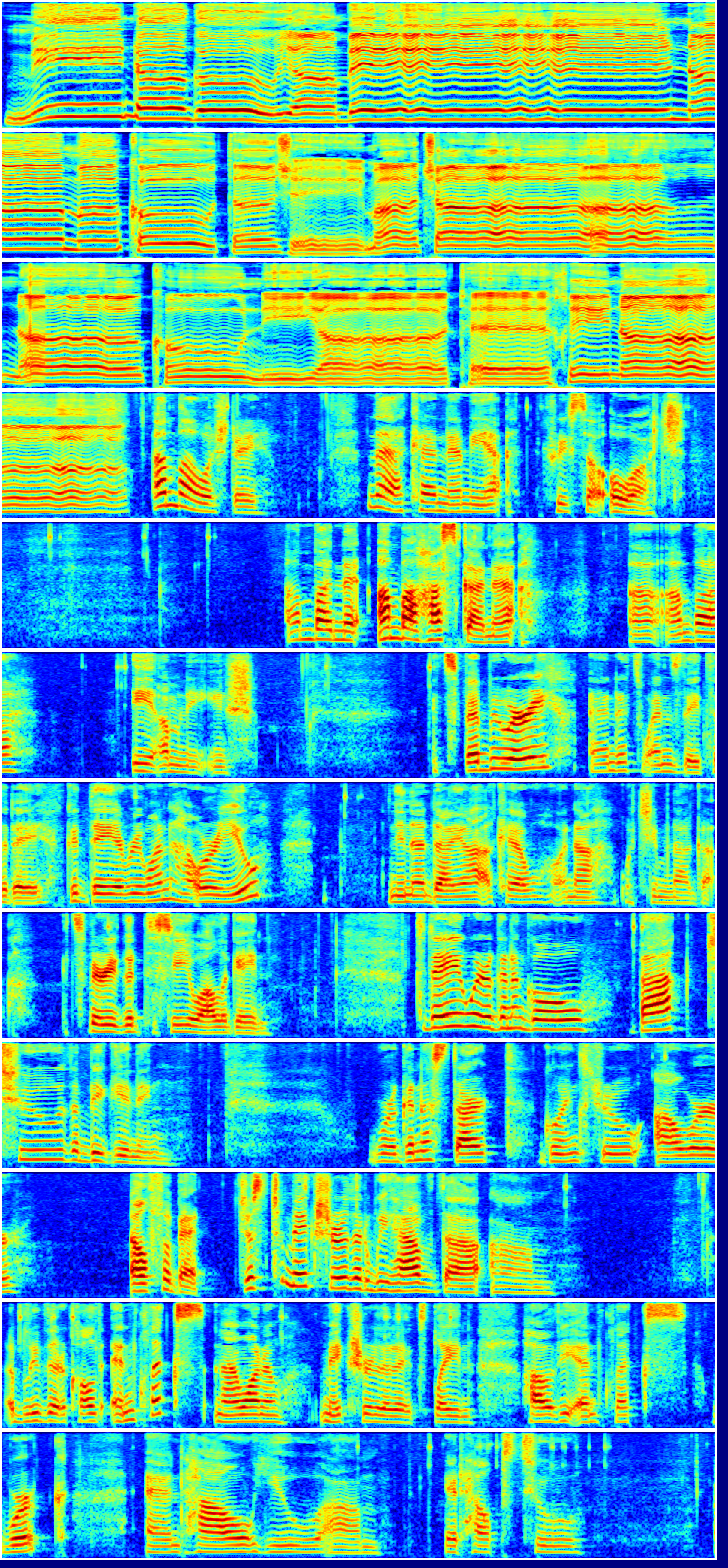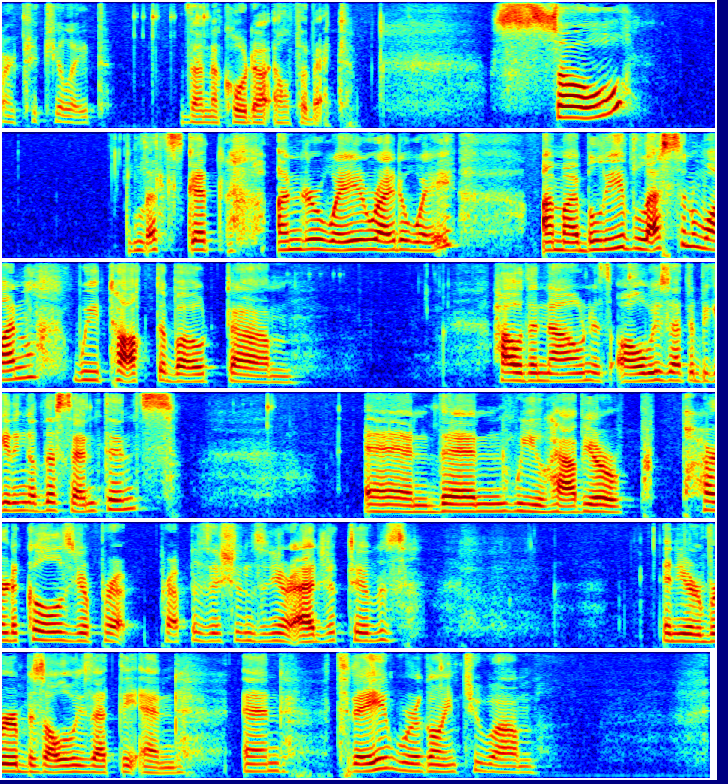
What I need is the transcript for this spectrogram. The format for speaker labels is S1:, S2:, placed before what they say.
S1: Minago yabe namakota shemacha nakonia techina.
S2: Amba washde. Ne nemia Trisa Owach. Amba ne amba haska ne uh, amba i amni ish. It's February and it's Wednesday today. Good day, everyone. How are you? Nina Daya Akew Ona Wachimnaga. It's very good to see you all again. Today we're going to go back to the beginning. We're going to start going through our alphabet just to make sure that we have the, um, I believe they're called N clicks, and I want to make sure that I explain how the N clicks work and how you, um, it helps to articulate the Nakoda alphabet. So let's get underway right away. Um, I believe lesson one, we talked about um, how the noun is always at the beginning of the sentence. And then you have your particles, your pre prepositions, and your adjectives. And your verb is always at the end. And today we're going to um,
